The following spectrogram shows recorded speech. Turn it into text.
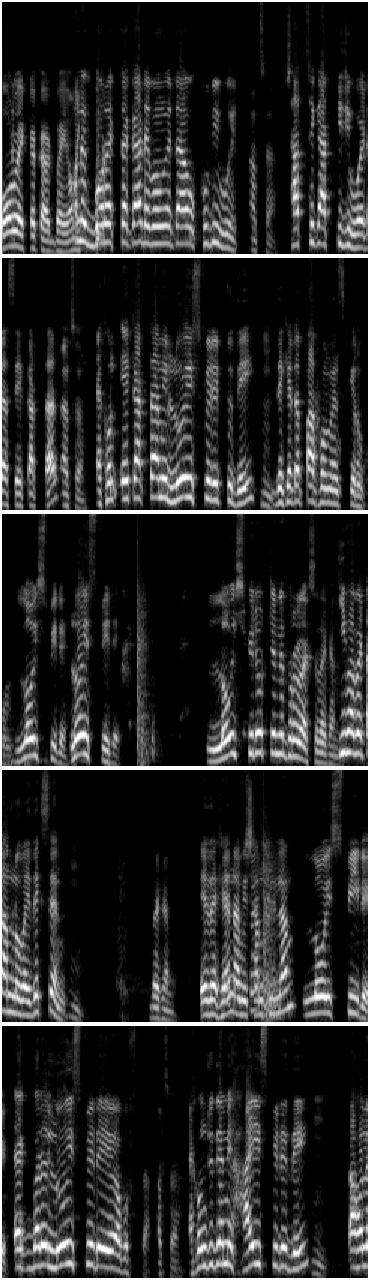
বড় একটা কার্ড ভাই অনেক বড় একটা কাঠ এবং এটা খুবই ওয়েট আচ্ছা। সাত থেকে আট কেজি ওয়েট আছে এই কাঠটার আচ্ছা। এখন এই কাঠটা আমি লো স্পিড একটু দেই। দেখি এটা পারফরমেন্স কীরকম। লো স্পিডে লো স্পিডে লো স্পিডও টেনে ধরে রাখছে দেখেন। কীভাবে টানলো ভাই দেখছেন? দেখেন। এই দেখেন আমি সামনে নিলাম। লো স্পিডে একবারে লো স্পিডে এই অবস্থা। আচ্ছা। এখন যদি আমি হাই স্পিডে দেই। তাহলে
